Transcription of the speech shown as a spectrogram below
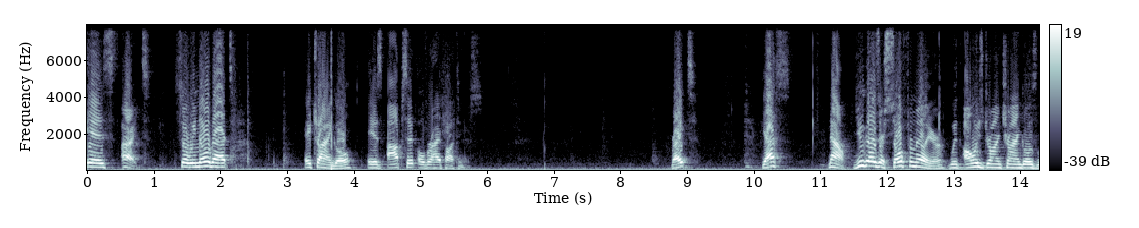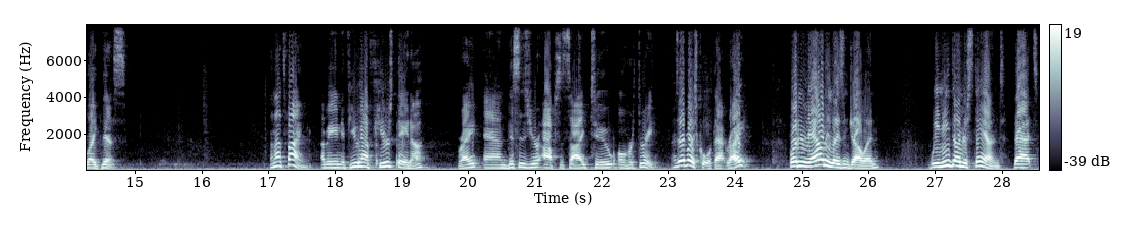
is, all right, so we know that a triangle is opposite over hypotenuse. Right? Yes? Now, you guys are so familiar with always drawing triangles like this. And that's fine. I mean, if you have here's theta, right, and this is your opposite side, 2 over 3. Everybody's cool with that, right? But in reality, ladies and gentlemen, we need to understand that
